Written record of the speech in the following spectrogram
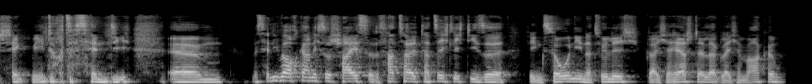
schenkt mir doch das Handy. Ähm, das Handy war auch gar nicht so scheiße. Das hat halt tatsächlich diese, wegen Sony natürlich, gleicher Hersteller, gleiche Marke,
